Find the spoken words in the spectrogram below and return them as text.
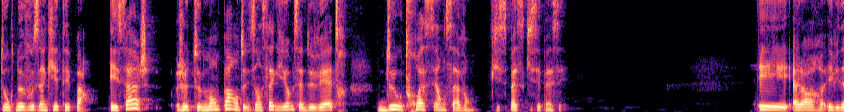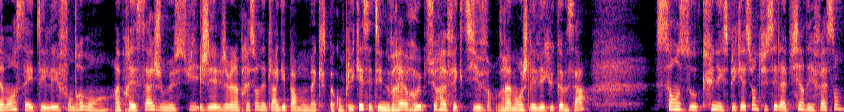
Donc ne vous inquiétez pas. Et ça, je, te mens pas en te disant ça, Guillaume, ça devait être deux ou trois séances avant qui se passe, qui s'est passé. Et alors, évidemment, ça a été l'effondrement. Hein. Après ça, je me suis, j'avais l'impression d'être larguée par mon mec. C'est pas compliqué. C'était une vraie rupture affective. Vraiment, je l'ai vécu comme ça. Sans aucune explication, tu sais, la pire des façons.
